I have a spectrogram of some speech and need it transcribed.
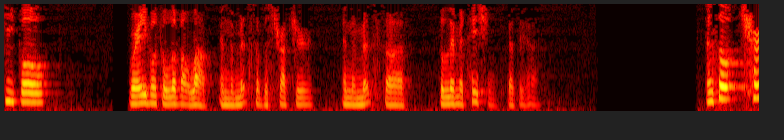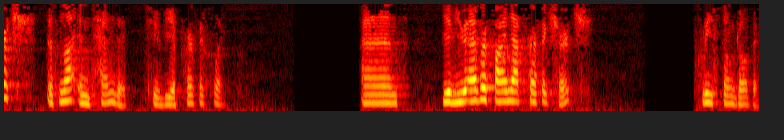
people were able to live out love in the midst of the structure, in the midst of the limitations that they have. And so, church is not intended to be a perfect place. And if you ever find that perfect church, please don't go there.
